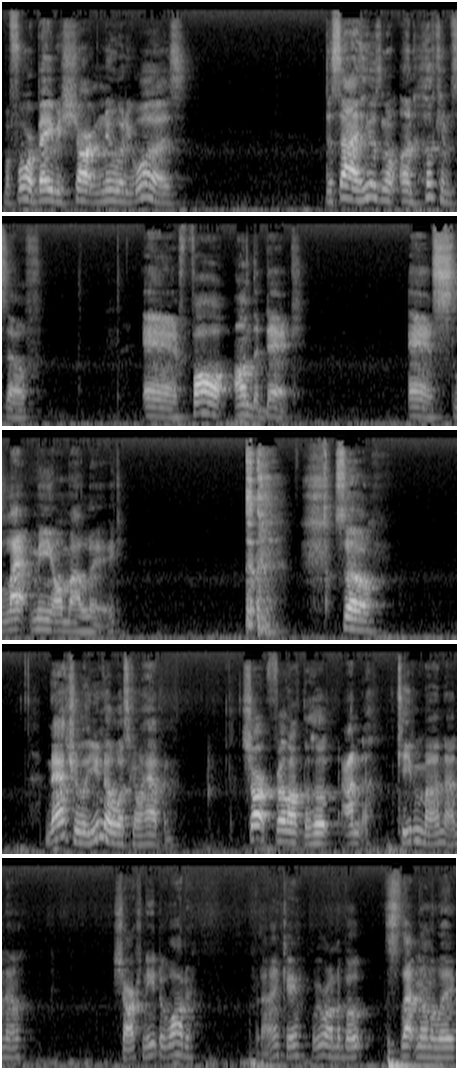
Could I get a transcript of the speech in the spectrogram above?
before baby shark knew what he was, decided he was to unhook himself and fall on the deck and slap me on my leg. so, naturally, you know what's to happen. Shark fell off the hook. I keep in mind, I know. Sharks need the water. But I didn't care. We were on the boat. Slapped me on the leg.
